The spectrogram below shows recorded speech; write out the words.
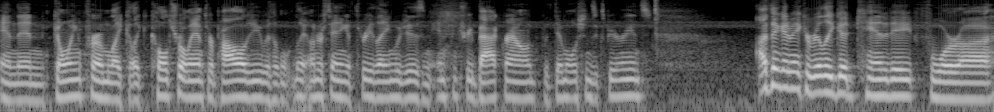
and then going from like like cultural anthropology with an understanding of three languages and infantry background with demolitions experience. I think I'd make a really good candidate for uh,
